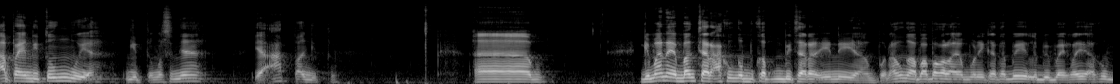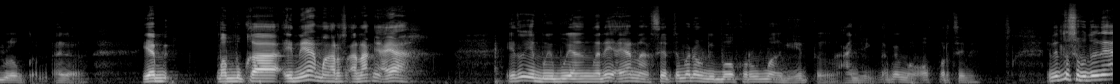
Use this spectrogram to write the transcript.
apa yang ditunggu ya gitu. Maksudnya ya apa gitu. Um, gimana ya bang cara aku ngebuka pembicaraan ini? Ya ampun aku nggak apa-apa kalau yang mau nikah tapi lebih baik lagi aku belum. Aduh. Ya membuka ini emang harus anaknya ayah. Itu ibu-ibu yang tadi ayah naksir coba dong dibawa ke rumah gitu. Anjing tapi mau awkward sini ini. Tuh sebetulnya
